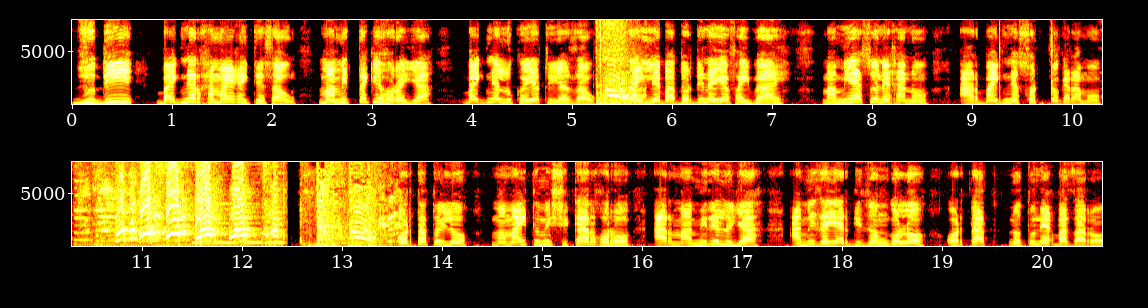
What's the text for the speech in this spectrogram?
যদি বাইকনার খামাই খাইতে চাও মামির তাকি হরাইয়া বাইকনা লুকাইয়া তুইয়া যাও। নাইলে বাদর দিন আইয়া ফাইবাই। মামি আছো নেখানো আর বাইকনা চট্টগ্রামও অর্থাৎ হইল মামাই তুমি স্বীকার করো আর মামিরে লইয়া, আমি যাই আর কি জঙ্গল অর্থাৎ নতুন এক বাজারও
